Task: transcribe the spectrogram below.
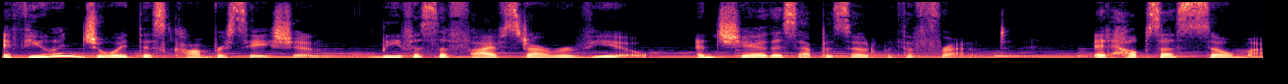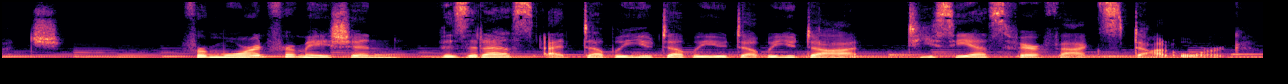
If you enjoyed this conversation, leave us a five star review and share this episode with a friend. It helps us so much. For more information, visit us at www.tcsfairfax.org.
